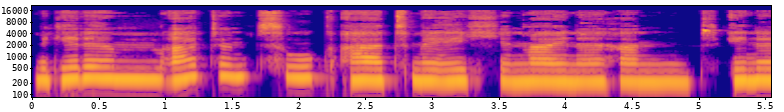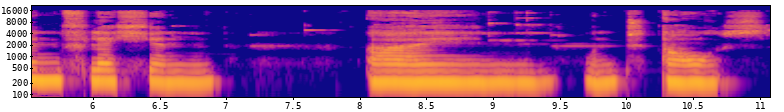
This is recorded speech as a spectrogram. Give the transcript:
Mit jedem Atemzug atme ich in meine Handinnenflächen ein und aus.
